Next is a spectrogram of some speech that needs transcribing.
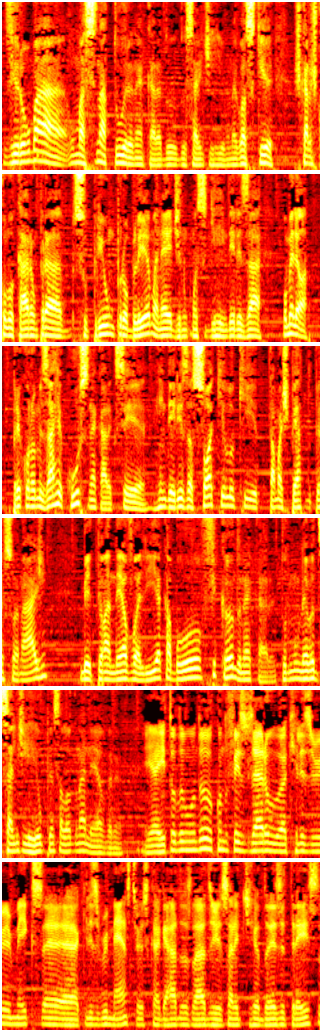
Virou uma, uma assinatura, né, cara, do, do Silent Hill. Um negócio que os caras colocaram pra suprir um problema, né, de não conseguir renderizar. Ou melhor, pra economizar recursos, né, cara? Que você renderiza só aquilo que tá mais perto do personagem, meteu uma névoa ali e acabou ficando, né, cara? Todo mundo lembra de Silent Hill, pensa logo na névoa, né? E aí todo mundo, quando fizeram aqueles remakes, é, aqueles remasters cagados lá de Silent Hill 2 e 3,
